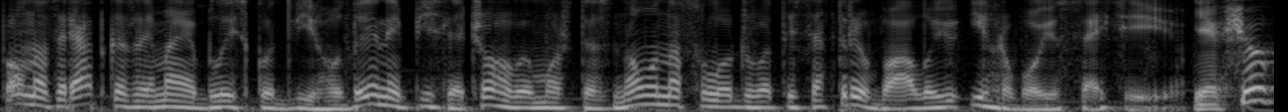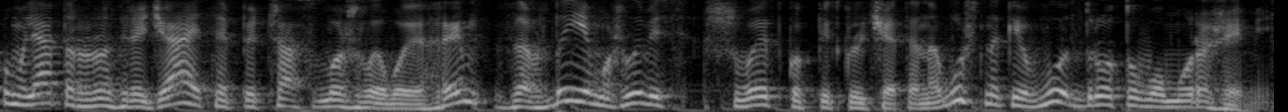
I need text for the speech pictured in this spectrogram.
Повна зарядка займає близько 2 години, після чого ви можете знову насолоджуватися тривалою ігровою сесією. Якщо акумулятор розряджається під час важливої гри, завжди є можливість швидко підключити навушники в дротовому режимі,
